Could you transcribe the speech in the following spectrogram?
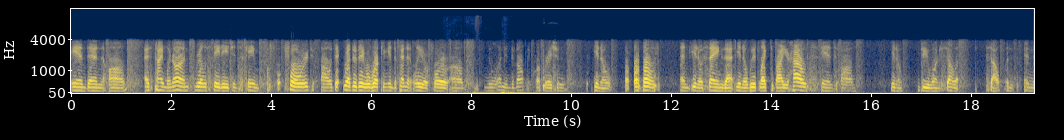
and then uh, as time went on, real estate agents came f- forward, uh, that whether they were working independently or for um, New London Development Corporation, you know, or, or both and you know saying that you know we'd like to buy your house and um you know do you want to sell it? So and and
